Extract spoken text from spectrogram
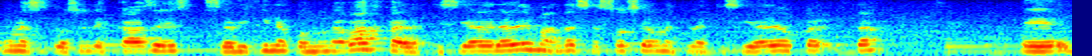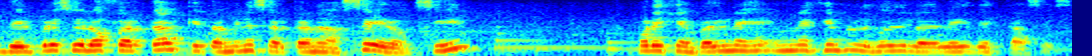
una situación de escasez se origina cuando una baja elasticidad de la demanda se asocia a una elasticidad de oferta eh, del precio de la oferta que también es cercana a cero, ¿sí? Por ejemplo, hay un, ejemplo, les doy de la ley de escasez.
